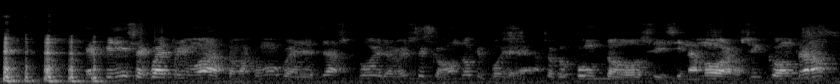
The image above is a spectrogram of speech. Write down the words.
E finisce qua il primo atto, ma comunque già spoiler il secondo, che poi a un certo punto si, si innamorano, si incontrano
